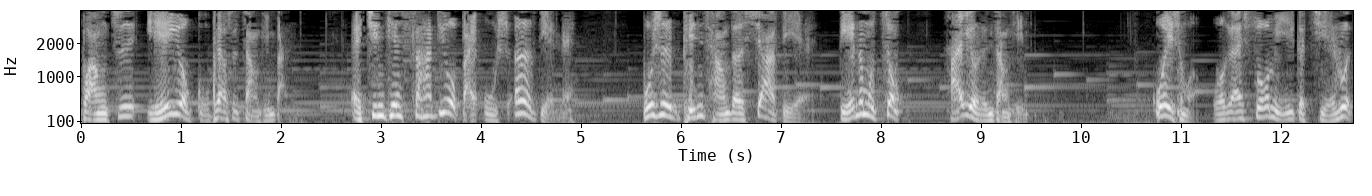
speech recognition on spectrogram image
纺织也有股票是涨停板，哎，今天杀六百五十二点呢，不是平常的下跌，跌那么重，还有人涨停。为什么？我来说明一个结论。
